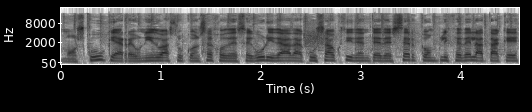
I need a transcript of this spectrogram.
Moscú, que ha reunido a su Consejo de Seguridad, acusa a Occidente de ser cómplice del ataque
